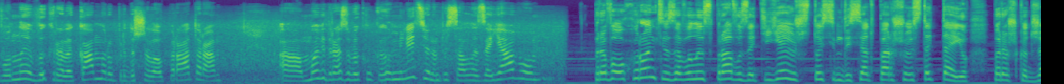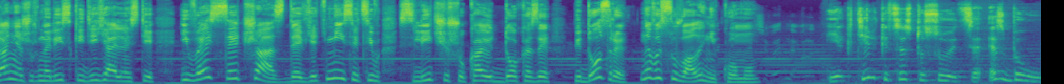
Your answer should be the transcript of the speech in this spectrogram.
Вони викрили камеру, придушили оператора. Ми відразу викликали міліцію, написали заяву. Правоохоронці завели справу за тією ж 171 статтею перешкоджання журналістській діяльності. І весь цей час, 9 місяців, слідчі шукають докази. Підозри не висували нікому. Як тільки це стосується СБУ,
